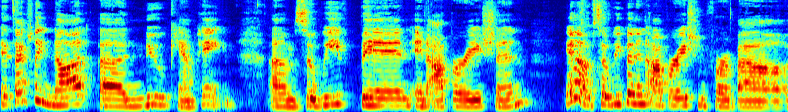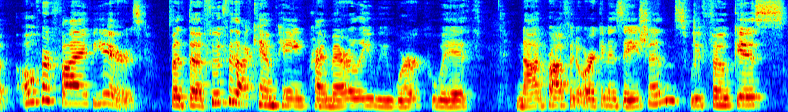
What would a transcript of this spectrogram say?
it's actually not a new campaign. Um, so we've been in operation. Yeah, so we've been in operation for about over five years. But the Food for Thought campaign, primarily, we work with nonprofit organizations. We focus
